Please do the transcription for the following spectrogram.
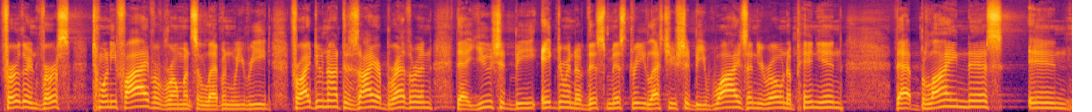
Further, in verse 25 of Romans 11, we read, For I do not desire, brethren, that you should be ignorant of this mystery, lest you should be wise in your own opinion, that blindness in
